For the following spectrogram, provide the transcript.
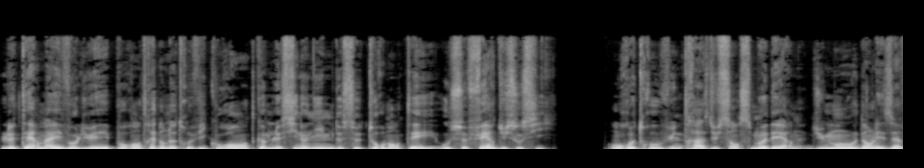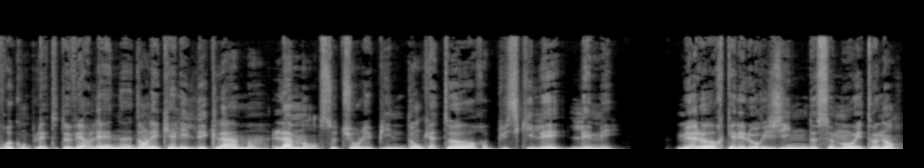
Le terme a évolué pour entrer dans notre vie courante comme le synonyme de se tourmenter ou se faire du souci. On retrouve une trace du sens moderne du mot dans les œuvres complètes de Verlaine dans lesquelles il déclame L'amant se turlupine donc à tort puisqu'il est l'aimé. Mais alors, quelle est l'origine de ce mot étonnant?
